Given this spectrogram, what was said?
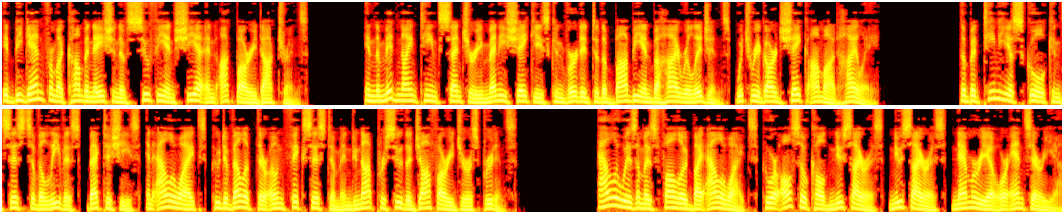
It began from a combination of Sufi and Shia and Akbari doctrines. In the mid-19th century many Shaykhis converted to the Babi and Bahá'í religions, which regard Sheikh Ahmad highly. The Batiniya school consists of Alevis, Bektashis, and Alawites, who developed their own fiqh system and do not pursue the Jafari jurisprudence. Alawism is followed by Alawites, who are also called Nusayris, Nusayris, Namiriya or Ansariya.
